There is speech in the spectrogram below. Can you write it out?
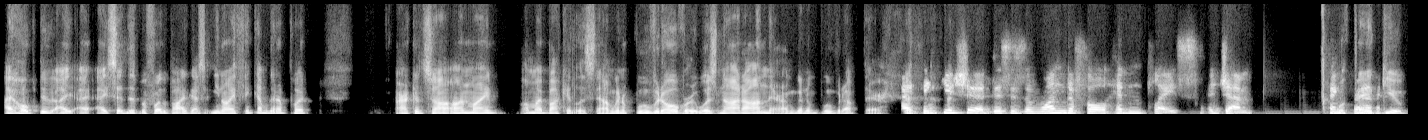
I hope to. I, I said this before the podcast. You know, I think I'm going to put Arkansas on my on my bucket list now. I'm going to move it over. It was not on there. I'm going to move it up there. I think you should. This is a wonderful hidden place, a gem. Thanks well, thank you.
